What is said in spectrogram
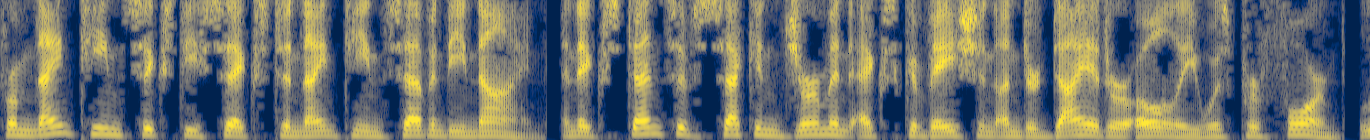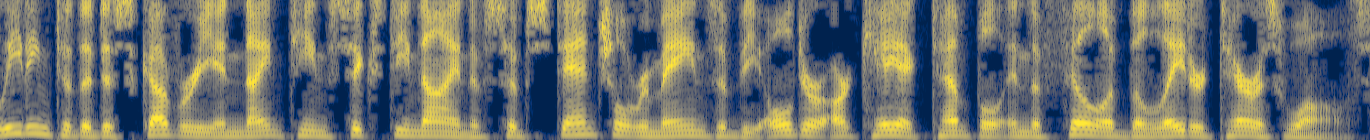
From 1966 to 1979, an extensive second German excavation under Dieter Ohly was performed, leading to the discovery in 1969 of substantial remains of the older archaic temple in the fill of the later terrace walls.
